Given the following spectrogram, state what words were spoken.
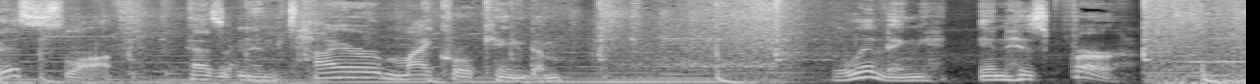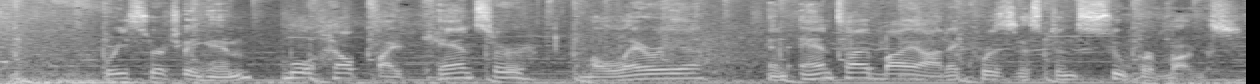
This sloth has an entire micro kingdom living in his fur. Researching him will help fight cancer, malaria, and antibiotic resistant superbugs.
